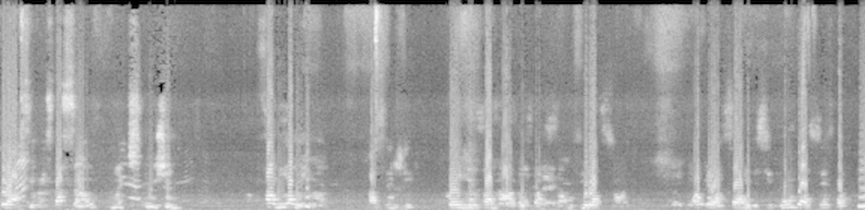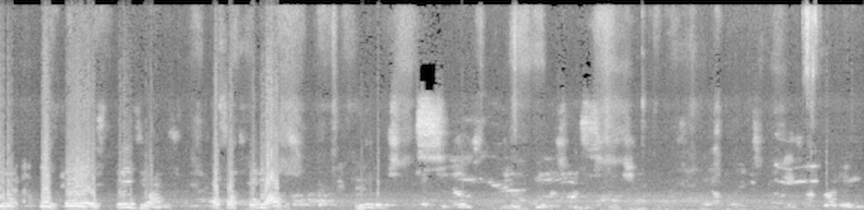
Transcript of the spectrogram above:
Próxima estação, Faria Lima. Passageiro, conheça a nova estação Vila Sônia. A operação é de segunda a sexta-feira, das 10 às 13 horas, exceto feriados. Through Friday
